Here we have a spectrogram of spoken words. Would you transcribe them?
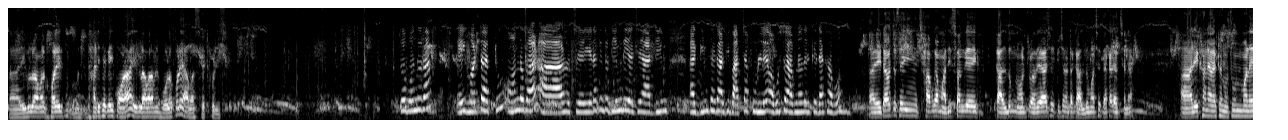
তা এগুলো আমার ঘরের ধাড়ি থেকেই পড়া এগুলো আবার আমি বড় করে আবার সেট করিস। তো বন্ধুরা, এই ঘরটা একটু অন্ধকার, আর হচ্ছে এরা কিন্তু ডিম দিয়েছে, আর ডিম আর ডিম থেকে আর কি বাচ্চা ফুললে অবশ্যই আপনাদেরকে দেখাবো। আর এটা হচ্ছে সেই ছাপগা মাদির সঙ্গে কালদুম নর জোড়া দেওয়া আছে, পিছনে একটা কালদুম আছে, দেখা যাচ্ছে না। আর এখানে আর একটা নতুন মানে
